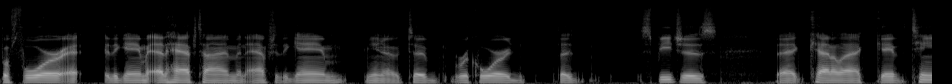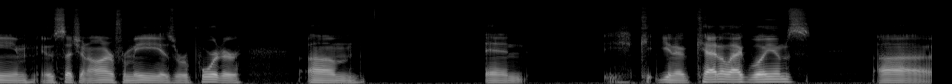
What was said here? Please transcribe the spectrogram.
before the game at halftime and after the game, you know, to record the speeches that Cadillac gave the team. It was such an honor for me as a reporter. Um, and you know, Cadillac Williams, uh,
